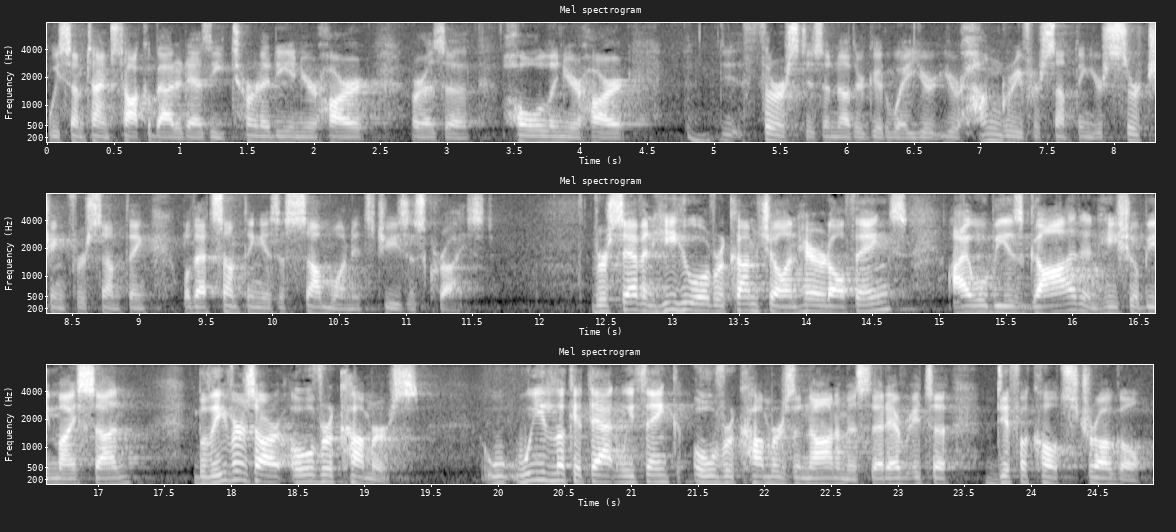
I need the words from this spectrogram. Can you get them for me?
We sometimes talk about it as eternity in your heart or as a hole in your heart. Thirst is another good way. You're, you're hungry for something, you're searching for something. Well, that something is a someone, it's Jesus Christ. Verse 7 He who overcomes shall inherit all things. I will be his God, and he shall be my son. Believers are overcomers. We look at that and we think Overcomers Anonymous, that it's a difficult struggle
